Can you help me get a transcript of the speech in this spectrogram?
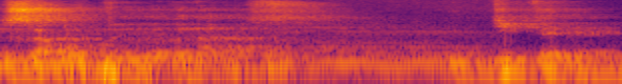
загубили в нас дітей.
